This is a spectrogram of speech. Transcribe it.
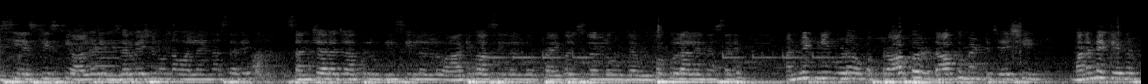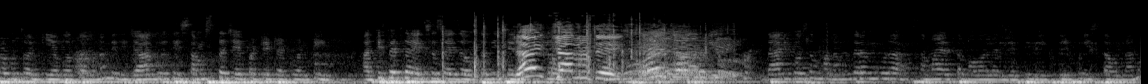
ఎస్సీ ఎస్టీస్కి ఆల్రెడీ రిజర్వేషన్ ఉన్న వాళ్ళైనా సరే సంచార జాతులు బీసీలలో ఆదివాసీలలో ట్రైబల్స్లలో ఉండే ఉపకులాలైనా సరే అన్నిటినీ కూడా ఒక ప్రాపర్ డాక్యుమెంట్ చేసి మనమే కేంద్ర ప్రభుత్వానికి ఇవ్వబోతా ఉన్నాం. ఇది జాగృతి సంస్థ చేపట్టేటటువంటి అతిపెద్ద ఎక్సర్సైజ్ అవుతుంది. దానికోసం మనందరం కూడా సమాయత్తం అవ్వాలని చెప్పి మీకు పిలుపునిస్తా ఉన్నాను.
